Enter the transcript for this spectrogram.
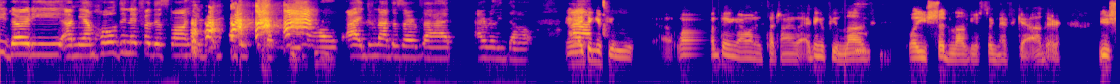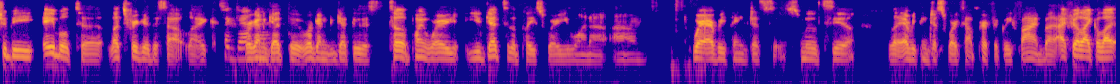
me dirty. I mean, I'm holding it for this long. He I do not deserve that. I really don't. And I Uh, think if you, uh, one one thing I want to touch on, I think if you love, well, you should love your significant other. You should be able to let's figure this out. Like Together. we're gonna get through. We're gonna get through this to a point where you get to the place where you wanna, um, where everything just smooth seal, like everything just works out perfectly fine. But I feel like a lot.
